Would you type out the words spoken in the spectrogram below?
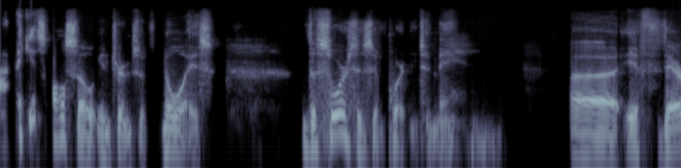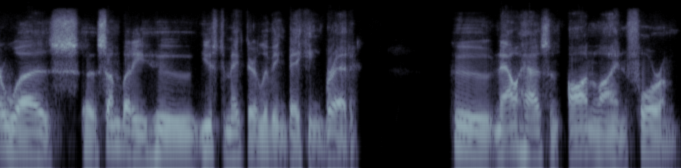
I guess also in terms of noise, the source is important to me. Uh, if there was uh, somebody who used to make their living baking bread, who now has an online forum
